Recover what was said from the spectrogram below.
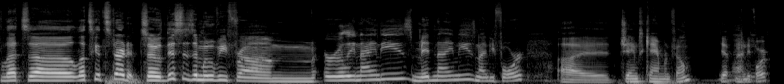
let's uh let's get started so this is a movie from early 90s mid 90s 94 uh james cameron film yep 94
